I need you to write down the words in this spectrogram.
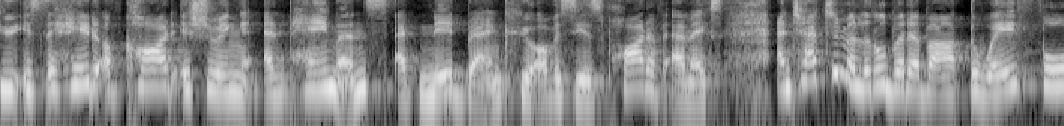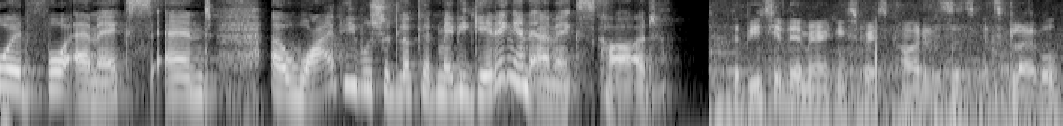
who is the head of card issuing and payments at Nedbank, who obviously is part of Amex, and chat to him a little bit about the way forward for Amex and uh, why people should look at maybe getting an Amex card. The beauty of the American Express card is it's, it's, global,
